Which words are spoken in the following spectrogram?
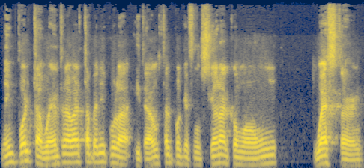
no importa, a entrar a ver esta película y te va a gustar porque funciona como un western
